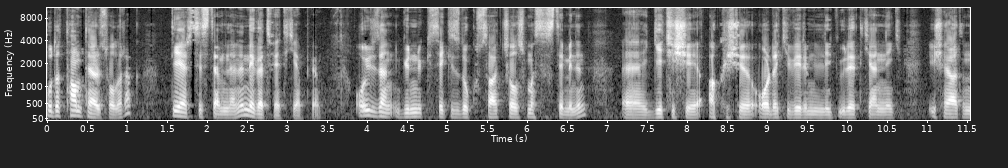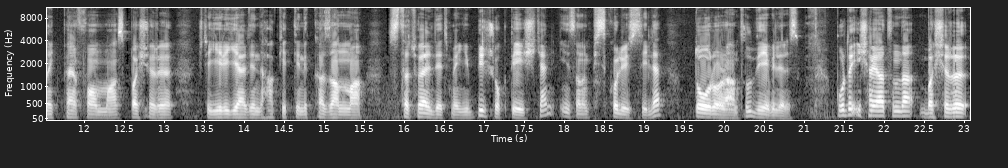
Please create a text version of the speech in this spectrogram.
bu da tam tersi olarak diğer sistemlerine negatif etki yapıyor. O yüzden günlük 8-9 saat çalışma sisteminin e, geçişi, akışı, oradaki verimlilik, üretkenlik, iş hayatındaki performans, başarı, işte yeri geldiğinde hak ettiğini kazanma, statü elde etme gibi birçok değişken insanın psikolojisiyle doğru orantılı diyebiliriz. Burada iş hayatında başarı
